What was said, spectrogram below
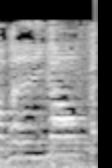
我们要飞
